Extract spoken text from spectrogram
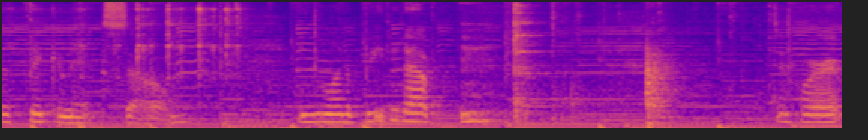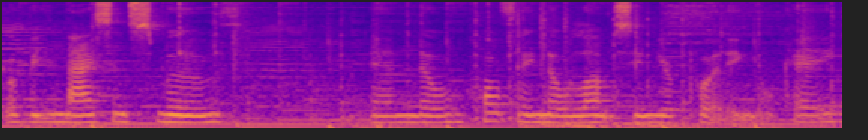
to thicken it. So and you want to beat it up to where it will be nice and smooth and no, hopefully no lumps in your pudding, okay?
